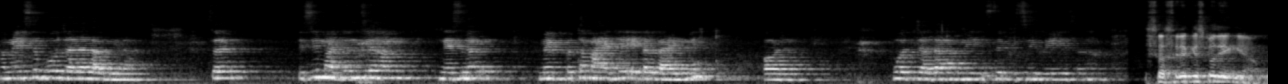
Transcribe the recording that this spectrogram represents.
हमें इससे बहुत ज़्यादा लाभ मिला। सर इसी माध्यम से हम नेशनल में प्रथम आए थे एकल गायन में और बहुत ज़्यादा हमें इससे खुशी हुई है सर। इसका श्रेय किसको देंगे आप?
